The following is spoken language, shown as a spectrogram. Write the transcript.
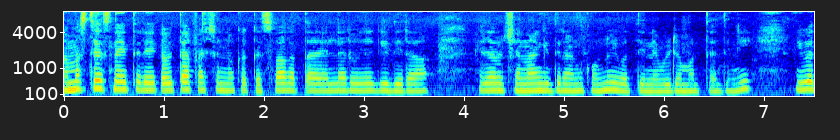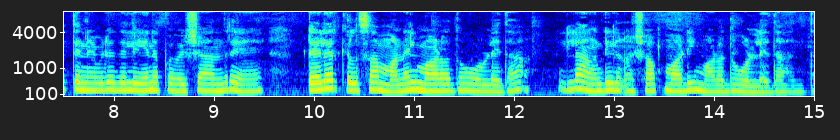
ನಮಸ್ತೆ ಸ್ನೇಹಿತರೆ, ಕವಿತಾ ಫ್ಯಾಷನ್ ಲೋಕಕ್ಕೆ ಸ್ವಾಗತ. ಎಲ್ಲರೂ ಹೇಗಿದ್ದೀರಾ? ಎಲ್ಲರೂ ಚೆನ್ನಾಗಿದ್ದೀರಾ ಅಂದ್ಕೊಂಡು ಇವತ್ತಿನ ವಿಡಿಯೋ ಮಾಡ್ತಾಯಿದ್ದೀನಿ ಇವತ್ತಿನ ವಿಡಿಯೋದಲ್ಲಿ ಏನಪ್ಪ ವಿಷಯ ಅಂದರೆ, ಟೈಲರ್ ಕೆಲಸ ಮನೇಲಿ ಮಾಡೋದು ಒಳ್ಳೆಯದಾ ಇಲ್ಲ ಅಂಗಡಿ ಶಾಪ್ ಮಾಡಿ ಮಾಡೋದು ಒಳ್ಳೆಯದಾ ಅಂತ.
